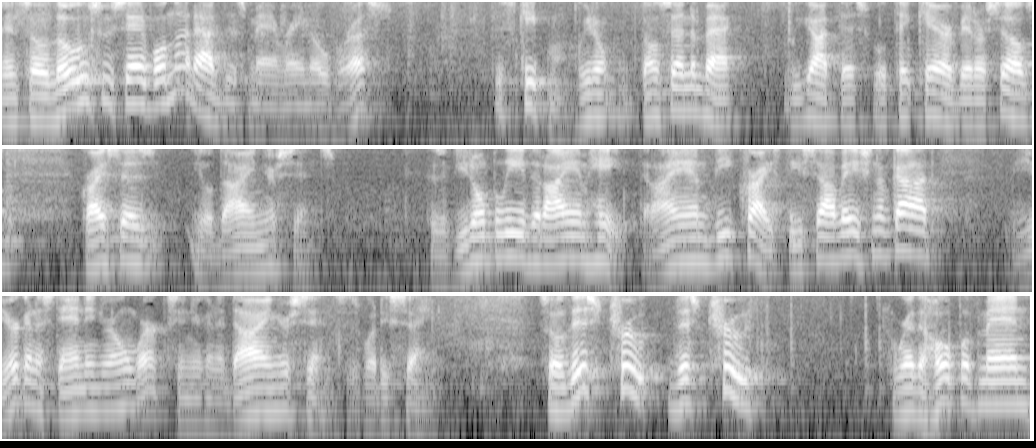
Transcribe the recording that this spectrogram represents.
And so those who said, "Well, not have this man reign over us. Just keep him. We don't don't send him back. We got this. We'll take care of it ourselves." Christ says, "You'll die in your sins." Because if you don't believe that I am hate, that I am the Christ, the salvation of God, you're going to stand in your own works and you're going to die in your sins, is what he's saying. So this truth, this truth, where the hope of man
